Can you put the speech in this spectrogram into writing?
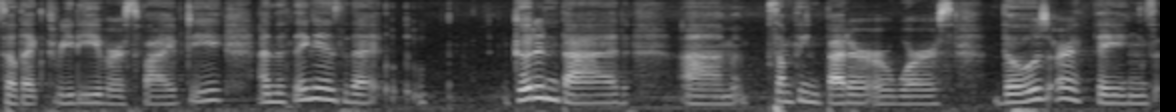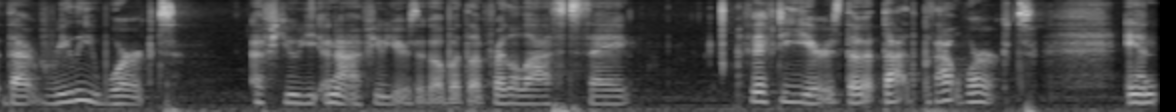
so like 3D versus 5D. And the thing is that good and bad, um, something better or worse, those are things that really worked a few, not a few years ago, but the, for the last, say, 50 years, the, that, that worked and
